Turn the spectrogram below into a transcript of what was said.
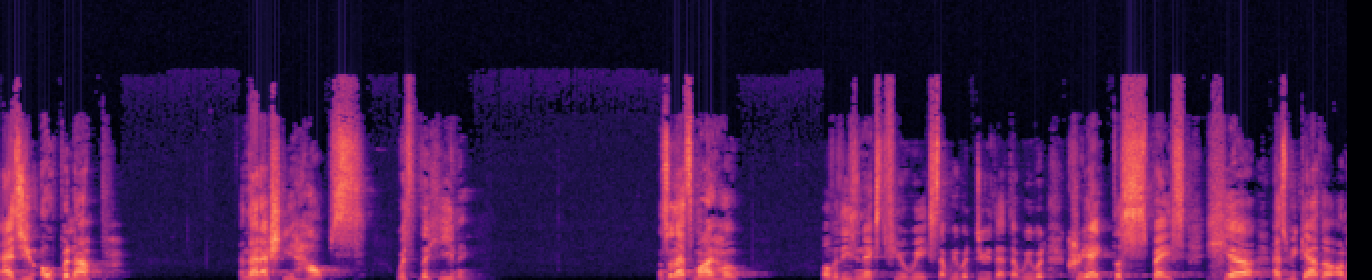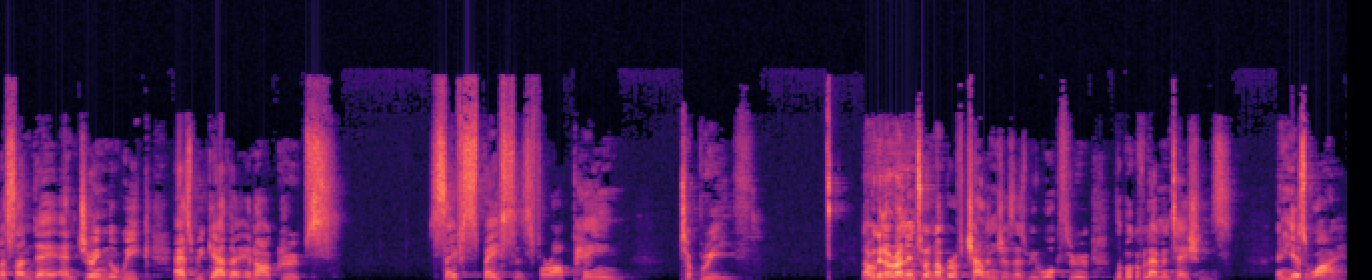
as you open up. And that actually helps with the healing. And so that's my hope over these next few weeks that we would do that, that we would create the space here as we gather on a Sunday and during the week as we gather in our groups. Safe spaces for our pain to breathe. Now we're going to run into a number of challenges as we walk through the book of Lamentations. And here's why.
